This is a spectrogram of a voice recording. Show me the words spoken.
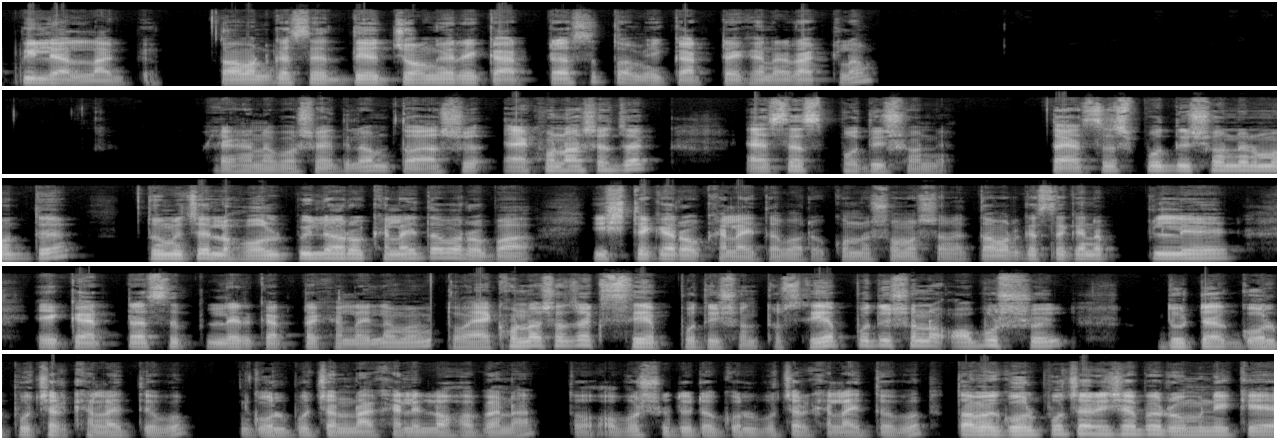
প্লেয়ার লাগবে। তো আমার কাছে দে জং এর এই কার্ডটা আছে, তো আমি এই কার্ডটা এখানে রাখলাম। এখানে বসাই দিলাম। তো এখন আসা যাক এসএস পজিশনে তো এসএস পজিশনের মধ্যে তুমি চাইলে হল প্লেয়ারও খেলাইতে পারো বা স্টেকারও খেলাইতে পারো কোনো সমস্যা নাই। তো আমার কাছে এখানে প্লে এই কার্ডটা আছে প্লের কার্ডটা খেলাইলাম আমি। তো এখন আসা যাক সেফ পজিশন তো সেফ পজিশনে অবশ্যই দুইটা গোল পোচার খেলাইতে হব গোল পোচার না খেলিলে হবে না। তো অবশ্যই দুইটা গোল পোচার খেলাইতে হব তো আমি গোল পোচার হিসাবে রোমিনীকে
